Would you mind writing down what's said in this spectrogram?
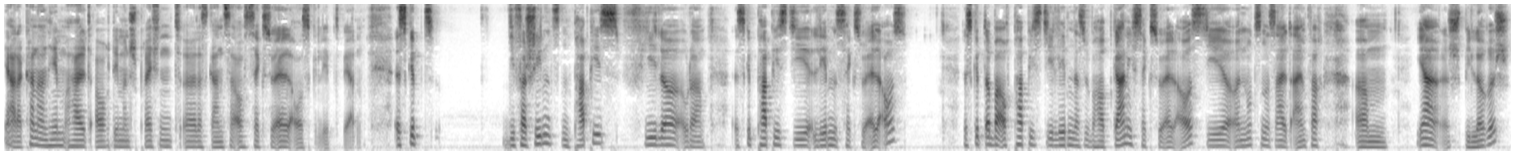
ja, da kann dann eben halt auch dementsprechend äh, das Ganze auch sexuell ausgelebt werden. Es gibt die verschiedensten Puppies, viele oder es gibt Puppies, die leben sexuell aus. Es gibt aber auch Puppies, die leben das überhaupt gar nicht sexuell aus. Die äh, nutzen das halt einfach, ähm, ja, spielerisch,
